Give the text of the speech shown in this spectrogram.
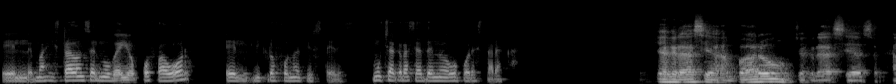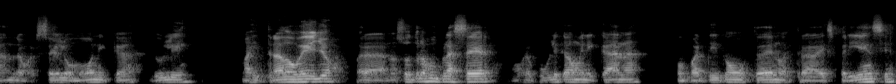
el magistrado Anselmo Bello, por favor, el micrófono es de ustedes. Muchas gracias de nuevo por estar acá. Muchas gracias, Amparo. Muchas gracias, Alejandra, Marcelo, Mónica, Luli, magistrado Bello. Para nosotros es un placer, como República Dominicana, compartir con ustedes nuestra experiencia.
